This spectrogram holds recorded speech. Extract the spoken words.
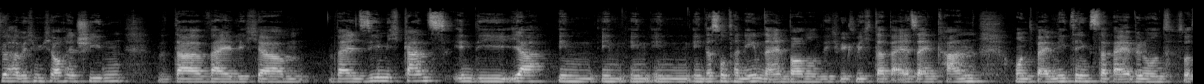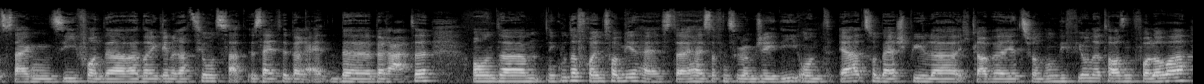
dafür habe ich mich auch entschieden, da, weil ich ähm, weil sie mich ganz in die, ja, in, in, in, in, in das Unternehmen einbauen und ich wirklich dabei sein kann und bei Meetings dabei bin und sozusagen sie von der neuen Generationsseite berate. Und ähm, ein guter Freund von mir heißt, er heißt auf Instagram JD und er hat zum Beispiel, äh, ich glaube jetzt schon um die 400.000 Follower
